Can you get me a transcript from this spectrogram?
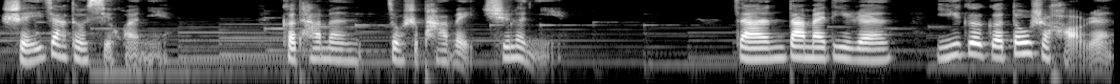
谁家都喜欢你，可他们就是怕委屈了你。咱大麦地人一个个都是好人，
